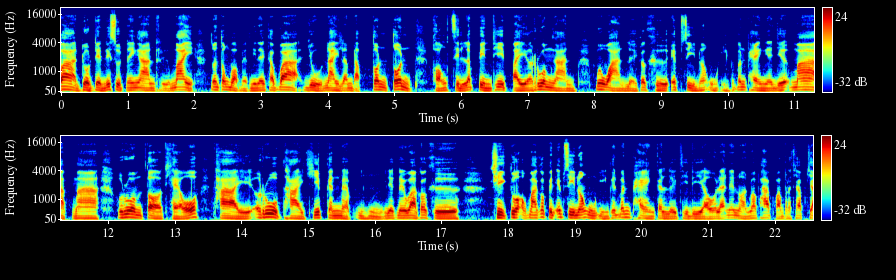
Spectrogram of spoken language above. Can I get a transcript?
ว่าโดดเด่นที่สุดในงานหรือไม่นนต้องบอกแบบนี้เลยครับว่าอยู่ในลำดับต้นๆของศิลปินที่ไปร่วมงานเมื่อวานเลยก็คือ FC น้องอุ๋งอิงเพชรบ้านแพงเนี่ยเยอะมากมาร่วมต่อแถวถ่ายรูปถ่ายคลิปกันแบบเรียกได้ว่าก็คือฉีกตัวออกมาก็เป็น FC น้องอุ๋งอิงเพชรบ้านแพงกันเลยทีเดียว และแน่นอนว่าภาพความประทับใจ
